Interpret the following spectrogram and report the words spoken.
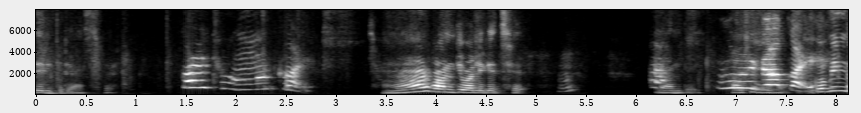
দেরি করে আসবে। ছাড় বানকে বালি গেছে? গোবিন্দ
